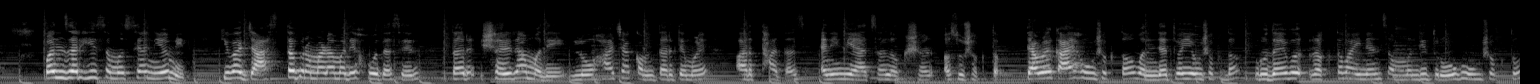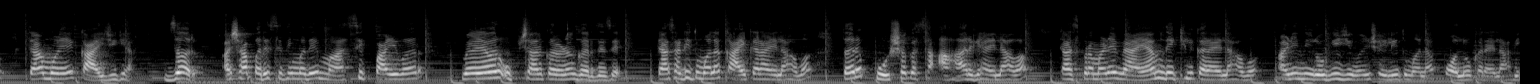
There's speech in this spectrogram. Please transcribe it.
पण जर ही समस्या नियमित किंवा जास्त प्रमाणामध्ये होत असेल तर शरीरामध्ये लोहाच्या कमतरतेमुळे अर्थातच ॲनिमियाचं लक्षण असू शकतं. त्यामुळे काय होऊ शकतं? वंध्यत्व येऊ शकतं. हृदय व रक्तवाहिन्यांसंबंधित रोग होऊ शकतो. त्यामुळे काळजी घ्या. जर अशा परिस्थितीमध्ये मासिक पाळीवर वेळेवर उपचार करणं गरजेचं आहे. त्यासाठी तुम्हाला काय करायला हवं? तर पोषक असा आहार घ्यायला हवा. त्याचप्रमाणे व्यायाम देखील करायला हवं आणि निरोगी जीवनशैली तुम्हाला फॉलो करायला हवी.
